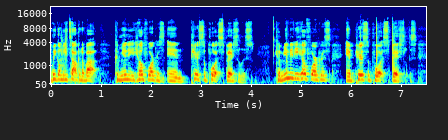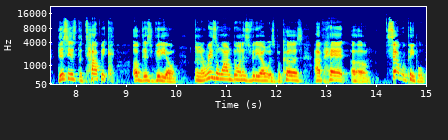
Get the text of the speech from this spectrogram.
we're going to be talking about community health workers and peer support specialists. Community health workers and peer support specialists. This is the topic of this video. And the reason why I'm doing this video is because I've had uh, several people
